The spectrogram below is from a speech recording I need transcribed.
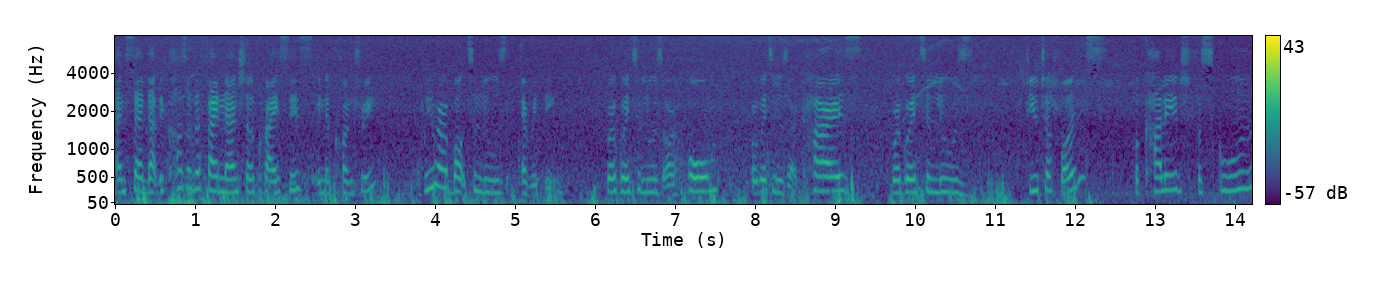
and said that because of the financial crisis in the country, we were about to lose everything. We're going to lose our home, we're going to lose our cars, we're going to lose future funds for college, for school,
